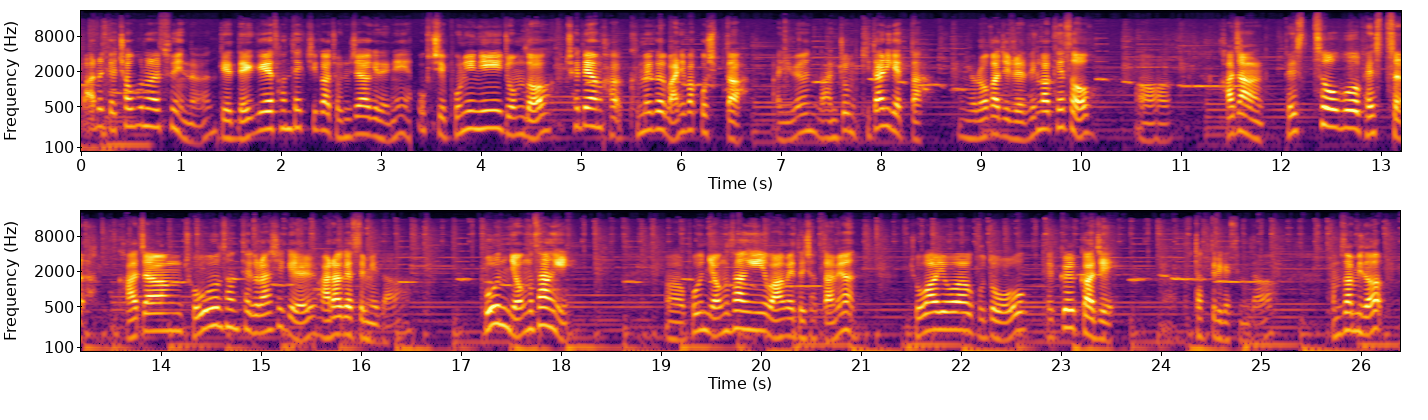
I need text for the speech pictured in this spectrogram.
빠르게 처분할 수 있는 이게 네 개의 선택지가 존재하게 되니 혹시 본인이 좀 더 최대한 가- 금액을 많이 받고 싶다 아니면 난 좀 기다리겠다 여러 가지를 생각해서 어, 가장 베스트 오브 베스트 가장 좋은 선택을 하시길 바라겠습니다. 본 영상이 어, 본 영상이 마음에 드셨다면 좋아요와 구독, 댓글까지 부탁드리겠습니다. 감사합니다.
